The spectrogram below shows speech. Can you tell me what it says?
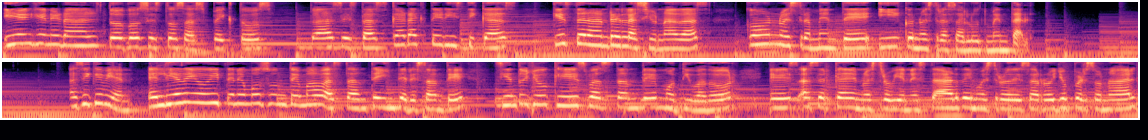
y en general todos estos aspectos, todas estas características que estarán relacionadas con nuestra mente y con nuestra salud mental. Así que bien, el día de hoy tenemos un tema bastante interesante, siento yo que es bastante motivador, es acerca de nuestro bienestar, de nuestro desarrollo personal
